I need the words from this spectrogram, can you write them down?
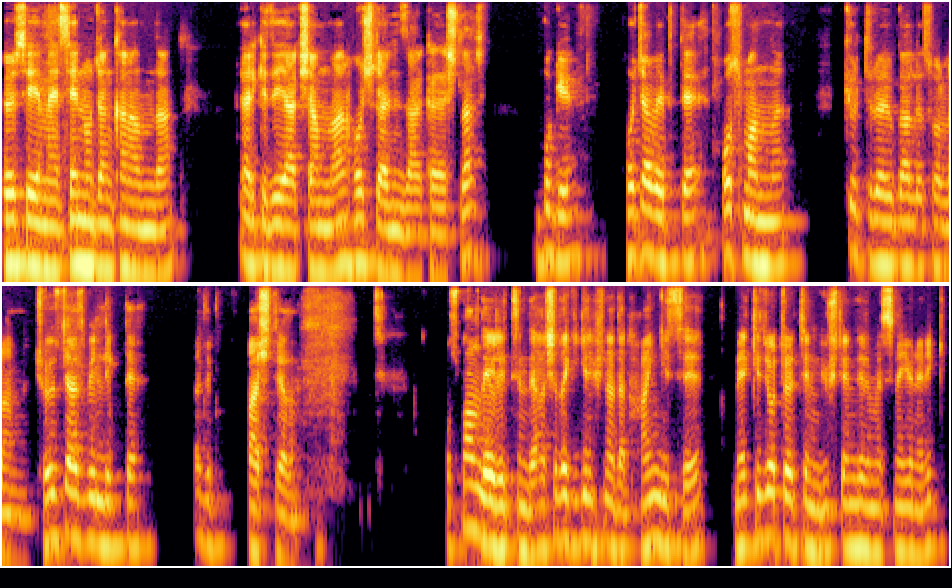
ÖSYM Senin Hocan kanalından herkese iyi akşamlar. Hoş geldiniz arkadaşlar. Bugün Hoca Web'de Osmanlı kültür ve uygarlığı sorularını çözeceğiz birlikte. Hadi başlayalım. Osmanlı Devleti'nde aşağıdaki girişimlerden hangisi merkezi otoritenin güçlendirilmesine yönelik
